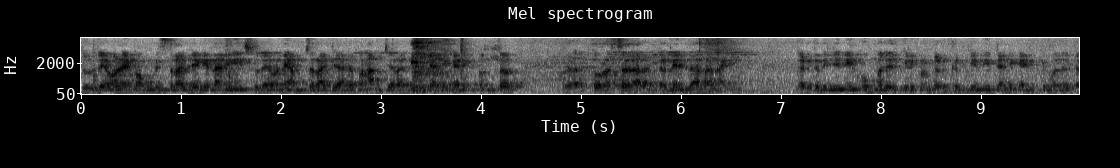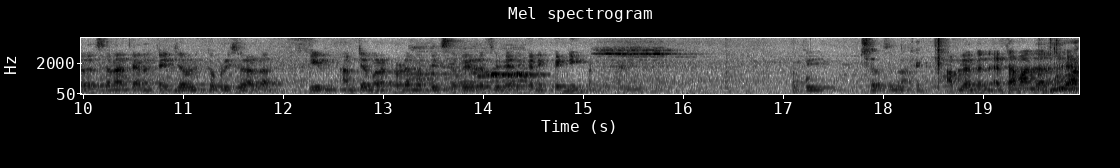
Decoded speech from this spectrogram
दुर्दैवाने काँग्रेसचं राज्य केलं आणि सुदैवाने आमचं राज्य आलं पण आमच्या राज्यात त्या ठिकाणी फक्त र- तो रस्ता झाला टनेल झाला नाही. गडकरीजींनी खूप मदत केली पण गडकरीजींनी त्या ठिकाणी इतकी मदत करत असताना त्यांना त्यांच्यावर इतकं प्रेशर आलं की आमच्या मराठवाड्यामध्ये सगळे रस्ते त्या ठिकाणी पेंडिंग पडले. ओके आपल्या धन थांबा तू जरा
